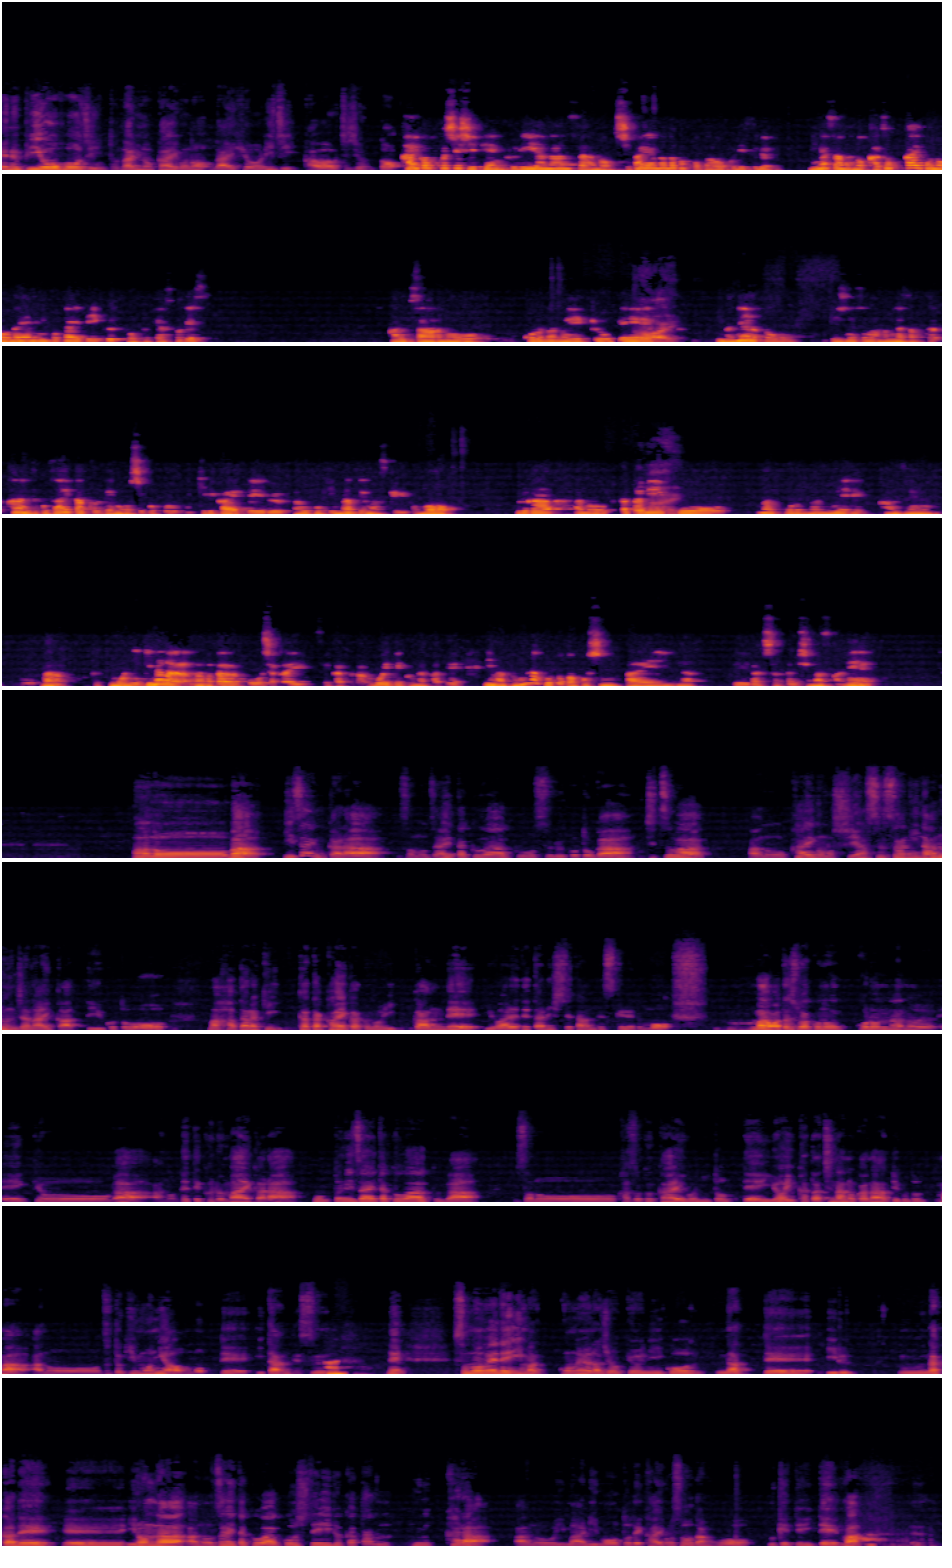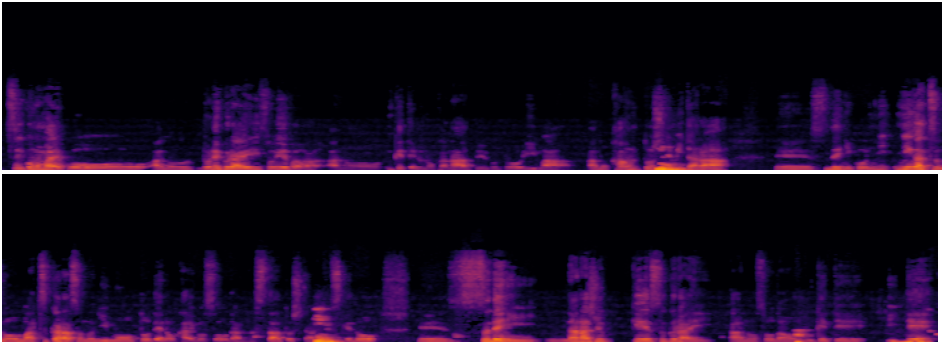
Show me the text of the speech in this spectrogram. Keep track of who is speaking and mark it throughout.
Speaker 1: NPO 法人隣の介護の代表理事川内淳と。
Speaker 2: 介護福祉士兼フリーアナウンサーの柴山信子がお送りする皆様の家族介護のお悩みに答えていくポッドキャストです。川内さん、あの、コロナの影響で、
Speaker 1: はい。
Speaker 2: 今ね、あのビジネスマンの皆さん、かかなりこう在宅でのお仕事に切り替えているあ動きになってますけれども、これが、あの、再びこう、まあコロナにね、感染、まあ、と共に生きながら、まあ、またこう社会生活が動いていく中で、今どんなことがご心配になっていらっしゃったりしますかね？
Speaker 1: あのーまあ以前からその在宅ワークをすることが実はあの介護のしやすさになるんじゃないかっていうことを、まあ、働き方改革の一環で言われてたりしてたんですけれども、まあ、私はこのコロナの影響があの出てくる前から本当に在宅ワークがその家族介護にとって良い形なのかなということを、まあ、あのずっと疑問には思っていたんです。
Speaker 2: はい
Speaker 1: でその上で今このような状況にこうなっている中で、えーいろんなあの在宅ワークをしている方にからあの今リモートで介護相談を受けていて、まあ、ついこの前こうあのどれぐらいそういえばあの受けてるのかなということを今あのカウントしてみたら、えーすでにこう 2, 2月の末からそのリモートでの介護相談がスタートしたんですけどえーすで、に70ケースぐらいあの相談を受けていて、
